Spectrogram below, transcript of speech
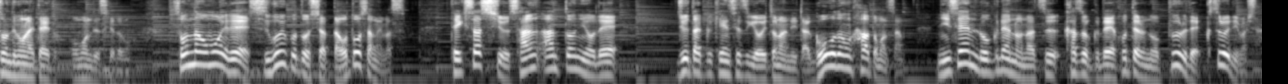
遊んでもらいたいと思うんですけども。そんな思いですごいことをしちゃったお父さんがいます。テキサス州サンアントニオで住宅建設業を営んでいたゴードン・ハートマンさん。2006年の夏家族でホテルのプールでくつろいでいました。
